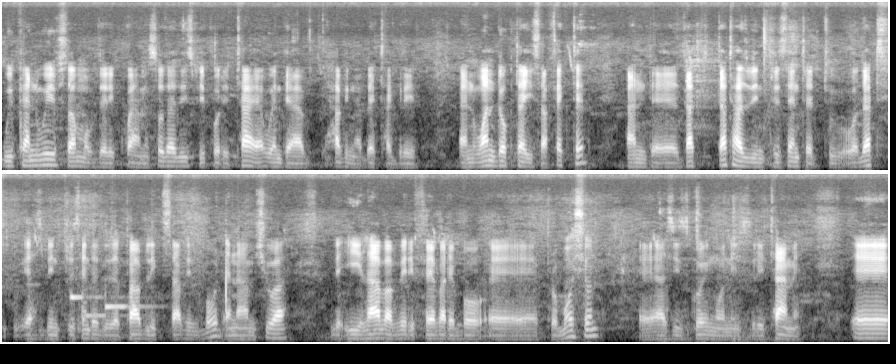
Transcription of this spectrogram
we can waive some of the requirements so that these people retire when they are having a better grade. And one doctor is affected, and uh, that that has been presented to, or that has been presented to the Public Service Board, and I'm sure he'll have a very favorable uh, promotion uh, as he's going on his retirement. Uh,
